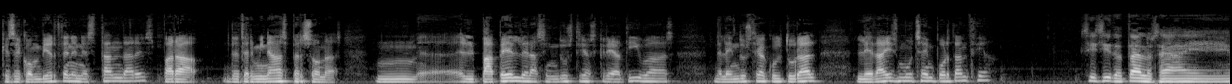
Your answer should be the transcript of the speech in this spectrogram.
que se convierten en estándares para determinadas personas. Mm, eh, el papel de las industrias creativas, de la industria cultural, ¿le dais mucha importancia? Sí, sí, total. O sea, eh,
